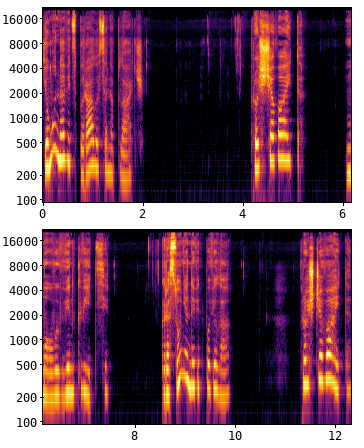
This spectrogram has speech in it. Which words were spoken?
йому навіть спиралося на плач. Прощавайте, мовив він квітці. Красуня не відповіла. Прощавайте,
